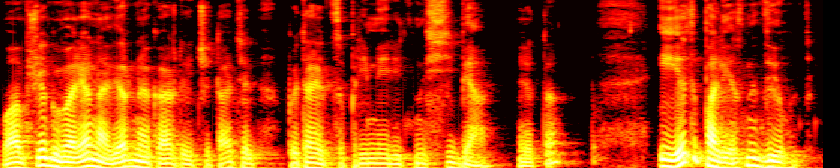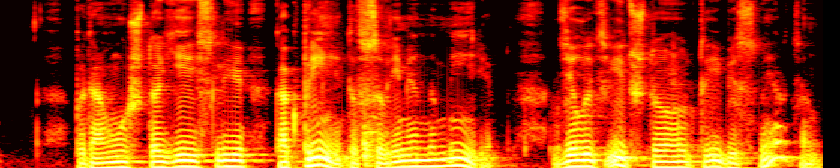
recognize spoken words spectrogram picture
Вообще говоря, наверное, каждый читатель пытается примерить на себя это. И это полезно делать. Потому что если, как принято в современном мире, делать вид, что ты бессмертен,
